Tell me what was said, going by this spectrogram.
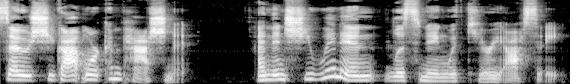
So she got more compassionate. And then she went in listening with curiosity.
